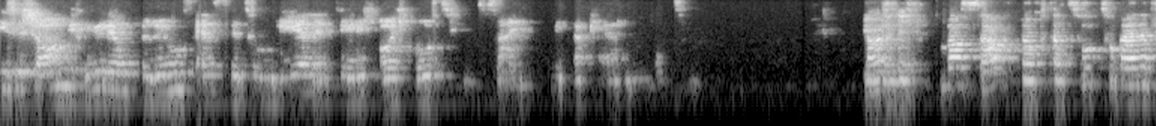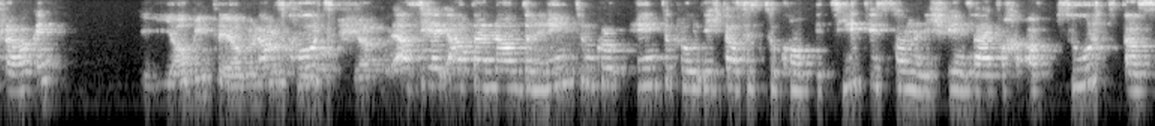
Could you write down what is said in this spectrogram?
diese Schamgefühle und Berührungsängste zu umgehen, empfehle ich euch, großzügig zu sein mit Erklärungen dazu. Darf ich was sagen noch dazu zu meiner Frage? Ja, bitte, aber ganz kurz. Ja. Also, sie hat einen anderen Hintergrund, nicht, dass es zu kompliziert ist, sondern ich finde es einfach absurd, dass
